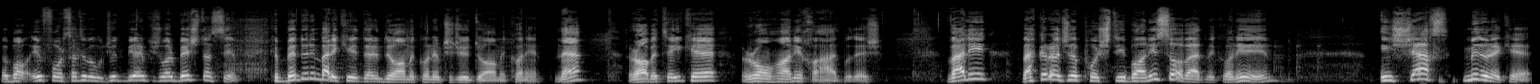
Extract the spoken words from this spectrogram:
با این فرصت به وجود بیاریم که شما رو بشناسیم که بدونیم برای کی داریم دعا می‌کنیم چجوری دعا می‌کنیم نه؟ رابطه ای که روحانی خواهد بودش. ولی وقتی راجع پشتیبانی صحبت می‌کنیم این شخص می‌دونه که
